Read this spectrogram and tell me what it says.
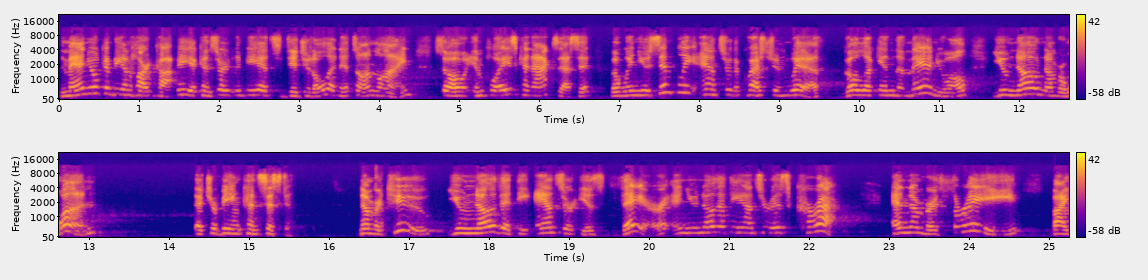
the manual can be in hard copy. It can certainly be it's digital and it's online, so employees can access it. But when you simply answer the question with "Go look in the manual," you know number one that you're being consistent. Number two, you know that the answer is there and you know that the answer is correct. And number three, by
